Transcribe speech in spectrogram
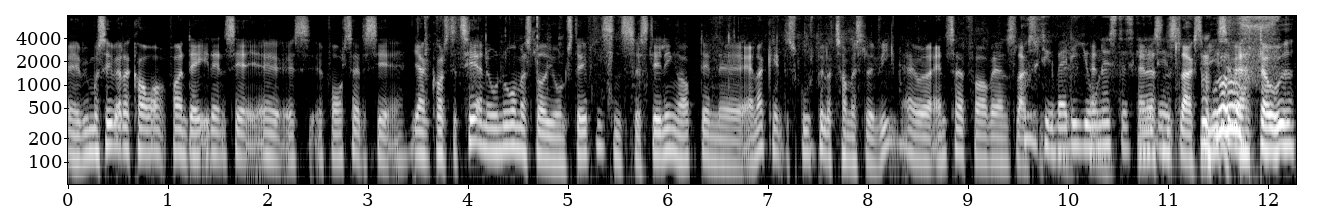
Øh, vi må se, hvad der kommer for en dag i den serie, øh, fortsatte serie. Jeg kan konstatere nu, nu har man slået Jon Steffensens øh, stilling op. Den øh, anerkendte skuespiller Thomas Levin er jo ansat for at være en slags... Gud, det kan være, det Jonas, der skal Han er sådan en slags visevært derude,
